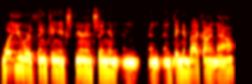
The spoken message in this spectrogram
what you were thinking, experiencing, and, and, and, and thinking back on it now?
